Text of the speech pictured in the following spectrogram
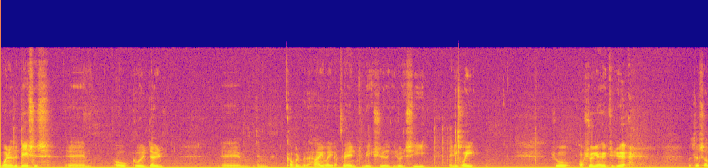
one of the bases um, all glued down um, and covered with a highlighter pen to make sure that you don't see any white 저 억슈 여유 주제 그래서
